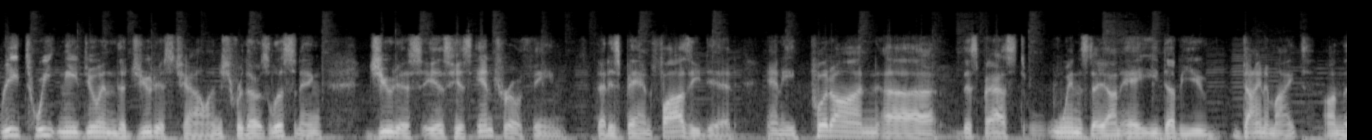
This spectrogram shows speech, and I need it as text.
retweet me doing the Judas challenge, for those listening, Judas is his intro theme that his band Fozzy did and he put on uh, this past Wednesday on AEW Dynamite on the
